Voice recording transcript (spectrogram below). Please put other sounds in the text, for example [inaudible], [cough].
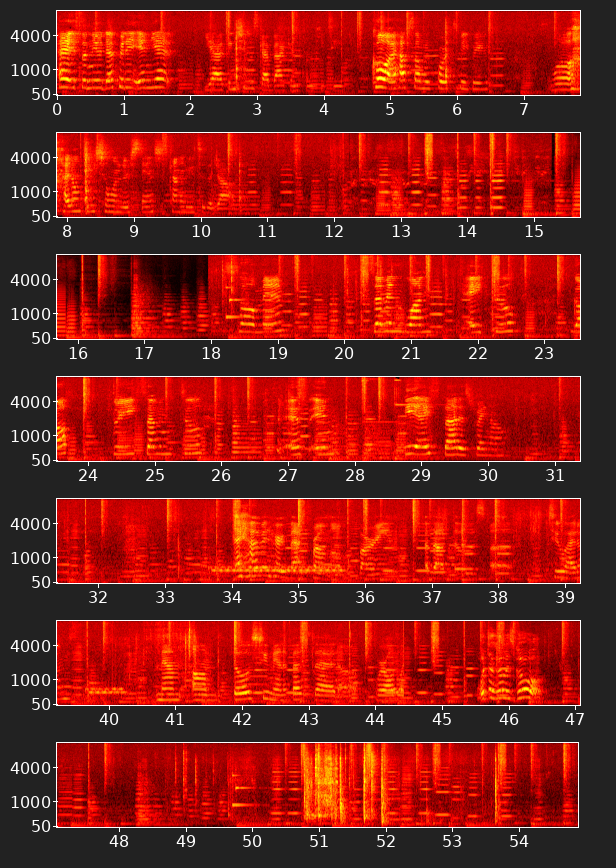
Hey, is the new deputy in yet? Yeah, I think she just got back in from PT. Cool, I have some report to be briefed. Well, [laughs] I don't think she'll understand. She's kind of new to the job. So, ma'am, 7182 Golf 372 is in BA status right now. I haven't heard back from um, Bahrain about those uh, two items. Ma'am, um, those two manifests that uh, were all the way. What the hell is going on?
